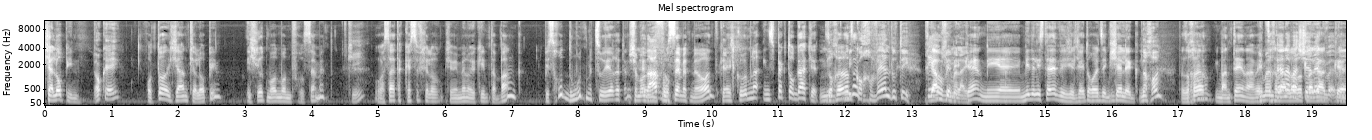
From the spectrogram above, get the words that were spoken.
צ'לופין. אוקיי. אותו ז'אן צ'לופין, אישיות מאוד מאוד מפורסמת, כי? הוא עשה את הכסף שלו שממנו הקים את הבנק. בזכות דמות מצוירת שמאוד אה, אהבנו. מפורסמת מאוד כן. שקוראים לה Inspector Gadget מ- זוכר את זה? מכוכבי ילדותי. הכי אהובים עליי. כן מ Middle East Television שהיית רואה את זה עם שלג נכון. אתה זוכר? נכון. עם אנטנה עם אנטנה והשלג כן.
